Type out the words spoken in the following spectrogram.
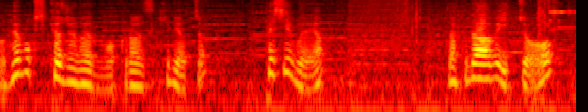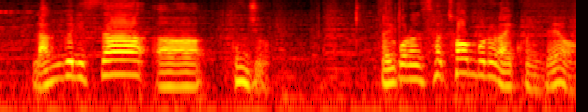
회복시켜주는 뭐 그런 스킬이었죠. 패시브예요. 자, 그 다음에 이쪽 랑그리사 어, 공주. 자, 이거는 서- 처음 보는 아이콘인데요.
